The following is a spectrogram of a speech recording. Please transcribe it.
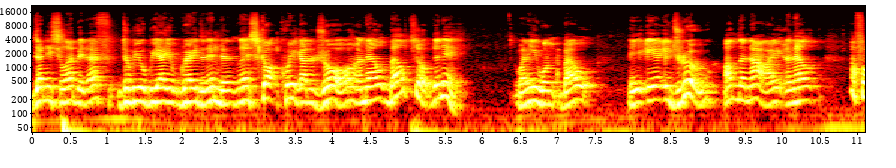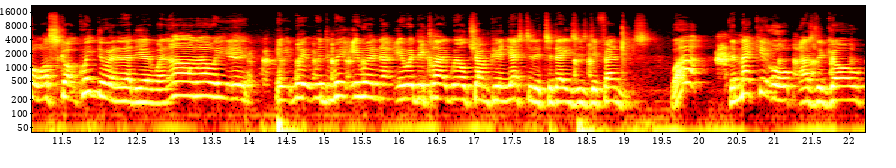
Denis Lebedev, WBA upgraded him, didn't they? Scott Quigg had a draw and held belt up, didn't he? When he won belt, he, he, he drew on the night and held. I thought, what's Scott Quigg doing? And Eddie went, oh no, he, he, he, we, we, we, he, were, he were declared world champion yesterday. Today's his defence. What? They make it up as they go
